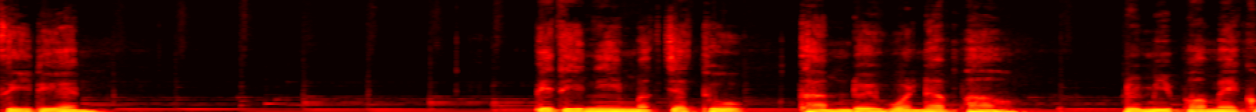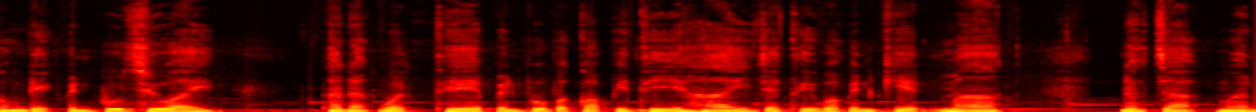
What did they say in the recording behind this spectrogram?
4 เดือน พิธีนี้มักจะถูกทำโดยหัวหน้าเผ่า โดยมีพ่อแม่ของเด็กเป็นผู้ช่วย ถ้านักบวชเทพเป็นผู้ประกอบพิธีให้จะถือว่าเป็นเกียรติมาก เนื่องจากเหมือน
